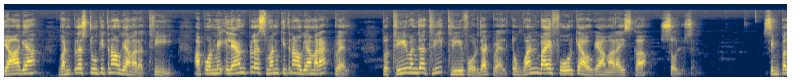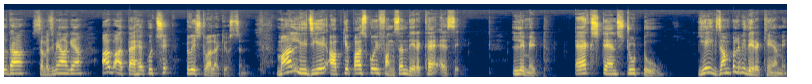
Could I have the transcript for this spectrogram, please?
क्या आ गया? वन प्लस टू कितना हो गया हमारा? थ्री अपॉन में इलेवन प्लस वन कितना हो गया हमारा? ट्वेल्व तो थ्री वन जा थ्री थ्री फोर जा ट्वेल्व तो वन बाय फोर क्या हो गया हमारा इसका सोल्यूशन सिंपल था, समझ में आ गया? अब आता है कुछ ट्विस्ट वाला क्वेश्चन मान लीजिए आपके पास कोई फ़ंक्शन दे रखा है ऐसे. Limit x tends to two ये एग्ज़ाम्पल भी दे रखे हैं हमें.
